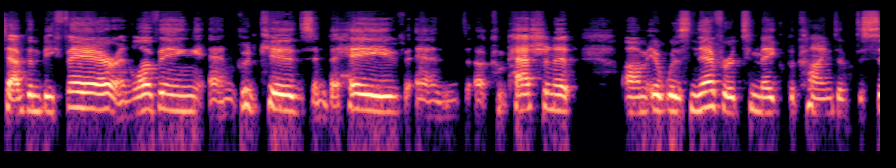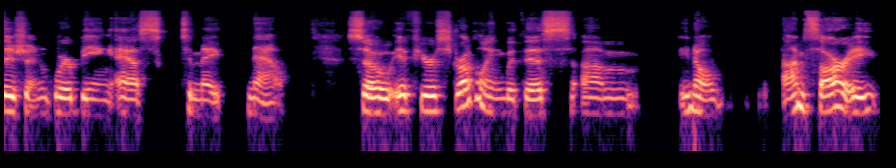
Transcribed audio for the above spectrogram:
To have them be fair and loving and good kids and behave and uh, compassionate. Um, it was never to make the kind of decision we're being asked to make now. So if you're struggling with this, um, you know, I'm sorry,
